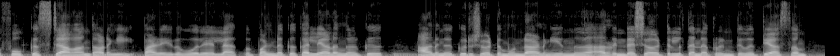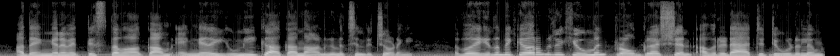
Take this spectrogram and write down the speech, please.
ഫോക്കസ്ഡ് ആവാൻ തുടങ്ങി. പഴയതുപോലെയല്ല. ഇപ്പം പണ്ടൊക്കെ കല്യാണങ്ങൾക്ക് ആണുങ്ങൾക്ക് ഒരു ഷർട്ട് മുണ്ടാണെങ്കിൽ ഇന്ന് അതിന്റെ ഷർട്ടിൽ തന്നെ പ്രിന്റ് വ്യത്യാസം അതെങ്ങനെ വ്യത്യസ്തമാക്കാം എങ്ങനെ യുണീക്ക് ആക്കാം എന്ന് ആളുകൾ ചിന്തിച്ചു തുടങ്ങി. അപ്പോൾ ഇത് മിക്കവാറും ഒരു ഹ്യൂമൻ പ്രോഗ്രഷൻ അവരുടെ ആറ്റിറ്റ്യൂഡിലും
